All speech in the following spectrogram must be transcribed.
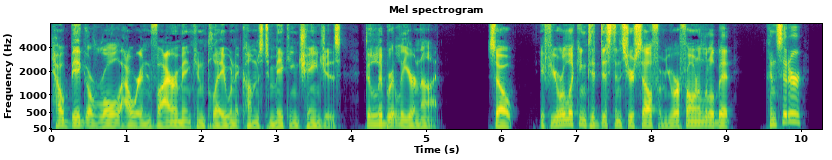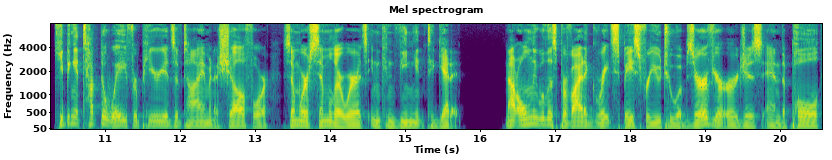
how big a role our environment can play when it comes to making changes, deliberately or not. So, if you're looking to distance yourself from your phone a little bit, consider keeping it tucked away for periods of time in a shelf or somewhere similar where it's inconvenient to get it. Not only will this provide a great space for you to observe your urges and the pull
